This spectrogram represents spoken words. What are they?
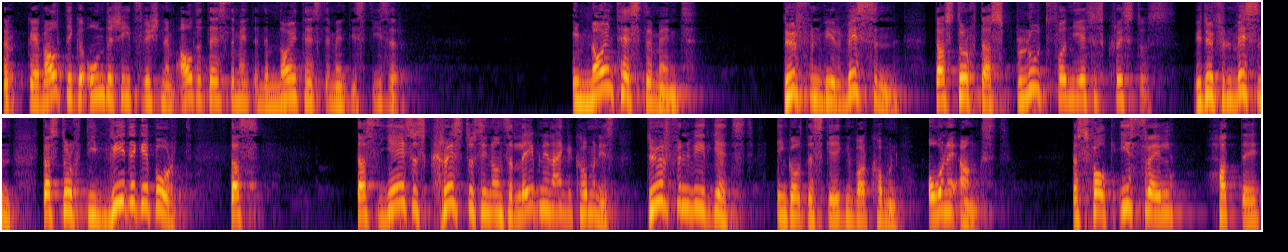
Der gewaltige Unterschied zwischen dem Alten Testament und dem Neuen Testament ist dieser. Im Neuen Testament dürfen wir wissen, dass durch das Blut von Jesus Christus, wir dürfen wissen, dass durch die Wiedergeburt, dass dass Jesus Christus in unser Leben hineingekommen ist, dürfen wir jetzt in Gottes Gegenwart kommen, ohne Angst. Das Volk Israel hatte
